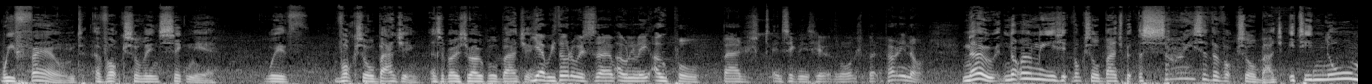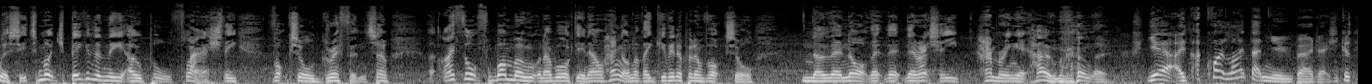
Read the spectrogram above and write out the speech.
We found a Vauxhall Insignia with Vauxhall badging as opposed to Opel badging. Yeah, we thought it was uh, only Opel badged insignias here at the launch, but apparently not. No, not only is it Vauxhall badge, but the size of the Vauxhall badge, it's enormous. It's much bigger than the Opel Flash, the Vauxhall Griffin. So uh, I thought for one moment when I walked in, oh, hang on, are they giving up on Vauxhall? No, they're not. They're, actually hammering it home, aren't they? Yeah, I, I quite like that new badge actually because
